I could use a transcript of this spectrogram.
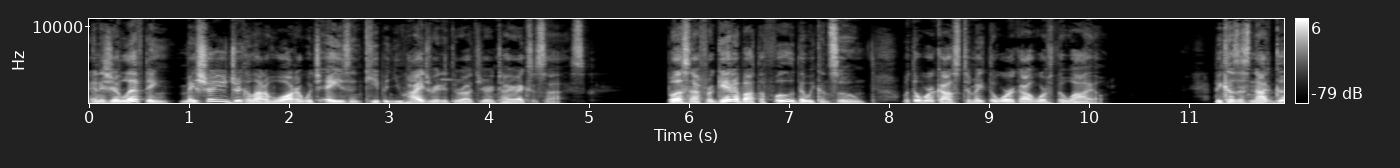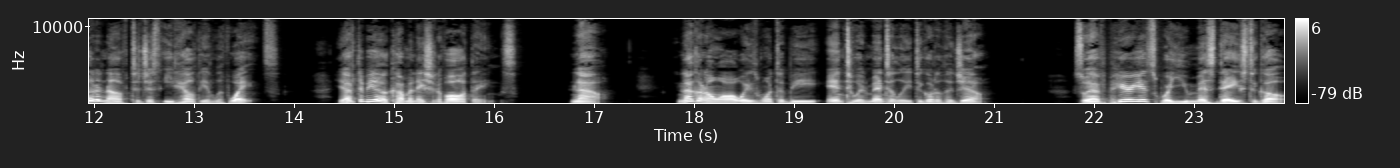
And as you're lifting, make sure you drink a lot of water, which aids in keeping you hydrated throughout your entire exercise. But let's not forget about the food that we consume with the workouts to make the workout worth the while. Because it's not good enough to just eat healthy and lift weights. You have to be a combination of all things. Now, you're not going to always want to be into it mentally to go to the gym. So you have periods where you miss days to go.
